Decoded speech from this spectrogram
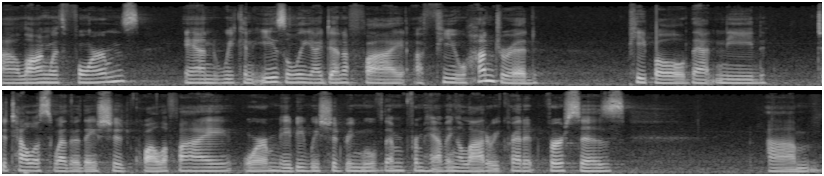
uh, along with forms, and we can easily identify a few hundred people that need to tell us whether they should qualify or maybe we should remove them from having a lottery credit versus um,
